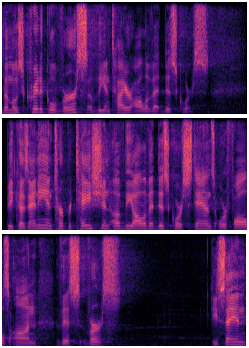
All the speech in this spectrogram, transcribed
the most critical verse of the entire Olivet Discourse because any interpretation of the Olivet Discourse stands or falls on this verse. He's saying,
